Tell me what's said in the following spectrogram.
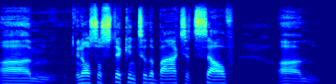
um, and also sticking to the box itself. Um,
